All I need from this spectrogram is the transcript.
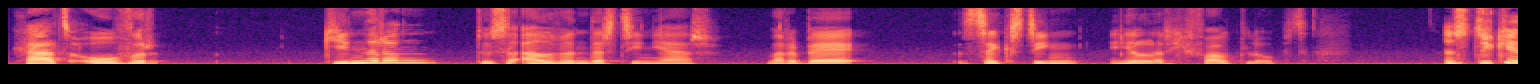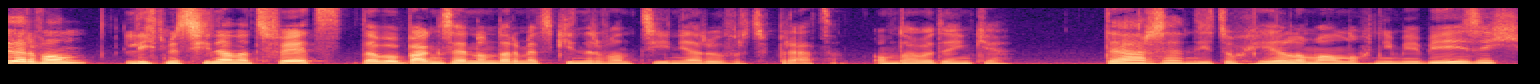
gaat over kinderen tussen 11 en 13 jaar, waarbij sexting heel erg fout loopt. Een stukje daarvan ligt misschien aan het feit dat we bang zijn om daar met kinderen van 10 jaar over te praten. Omdat we denken, daar zijn die toch helemaal nog niet mee bezig.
